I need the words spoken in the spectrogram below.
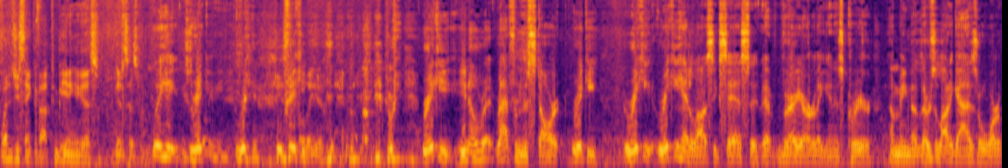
What did you think about competing against against this one? Well, he, Rick, Rick, Ricky, Ricky, you know, right from the start, Ricky. Ricky Ricky had a lot of success at, at very early in his career. I mean, uh, there's a lot of guys that work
